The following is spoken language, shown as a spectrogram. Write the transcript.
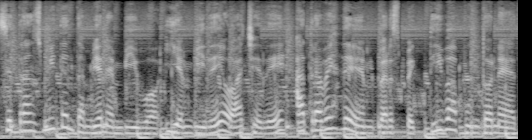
se transmiten también en vivo y en video HD a través de enperspectiva.net.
